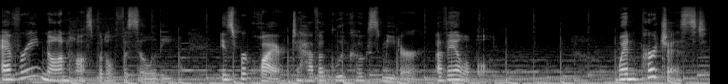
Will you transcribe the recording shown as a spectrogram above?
Every non hospital facility is required to have a glucose meter available. When purchased,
